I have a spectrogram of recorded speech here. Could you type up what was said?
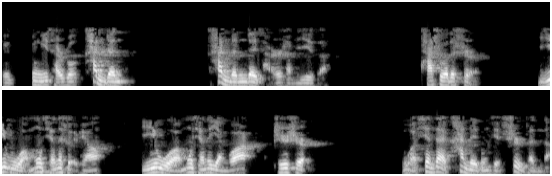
就用一词说看真。看真这词儿什么意思？他说的是，以我目前的水平，以我目前的眼光、知识，我现在看这东西是真的。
